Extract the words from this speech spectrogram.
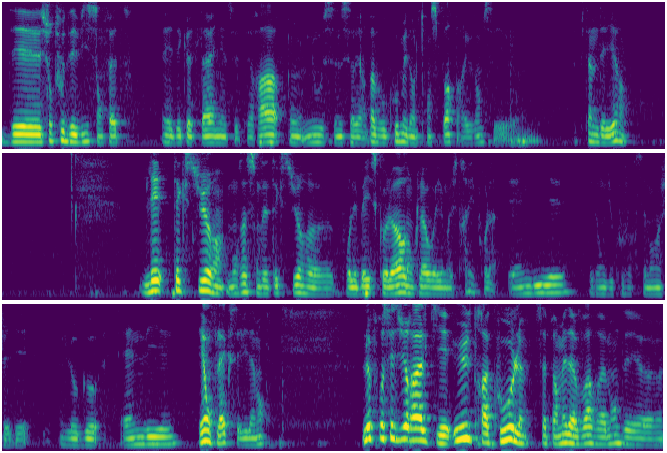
des, surtout des vis en fait, et des cutlines, etc. Bon, nous, ça ne servira pas beaucoup, mais dans le transport par exemple, c'est euh, un putain de délire. Les textures, bon ça ce sont des textures euh, pour les base colors, donc là vous voyez moi je travaille pour la NBA, et donc du coup forcément j'ai des logo NBA. Et on flex, évidemment. Le procédural qui est ultra cool, ça permet d'avoir vraiment des, euh,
